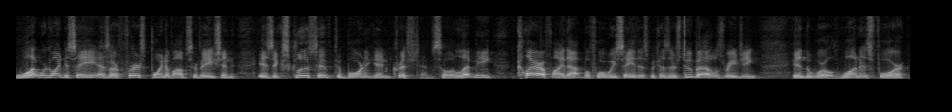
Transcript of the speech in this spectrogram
what we're going to say as our first point of observation is exclusive to born again Christians. So let me clarify that before we say this because there's two battles raging in the world. One is for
